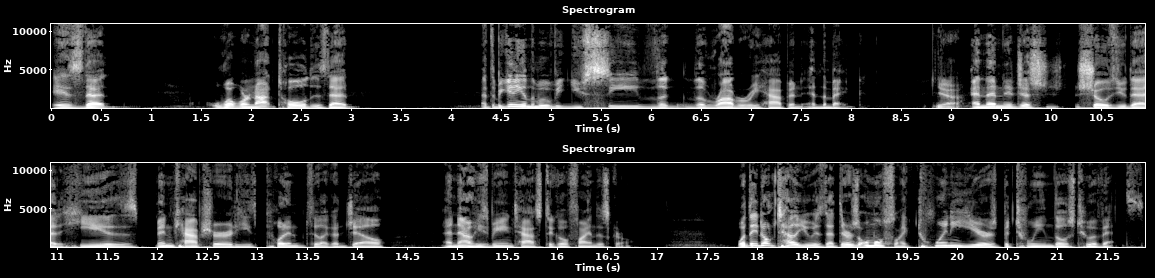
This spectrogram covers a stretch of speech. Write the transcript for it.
is that what we're not told is that at the beginning of the movie you see the the robbery happen in the bank. yeah, and then it just shows you that he has been captured he's put into like a jail and now he's being tasked to go find this girl. What they don't tell you is that there's almost like 20 years between those two events.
